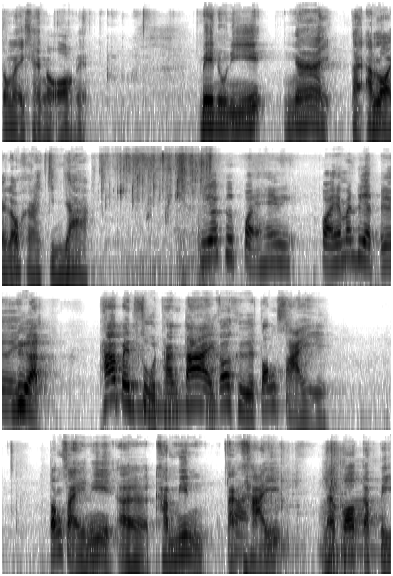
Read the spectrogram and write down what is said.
ตรงไหนแข็งก็ออกเนี่ย เมนูนี้ง่ายแต่อร่อยแล้วหากินยาก นี่ก็คือปล่อยให้ปล่อยให้มันเดือดไปเลย เดือด ถ้าเป็นสูตรทางใต้ก็คือต้องใส่ ต้องใส่นี่เอ่อขมิ้นตะไคร้แล้วก็กะปิ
